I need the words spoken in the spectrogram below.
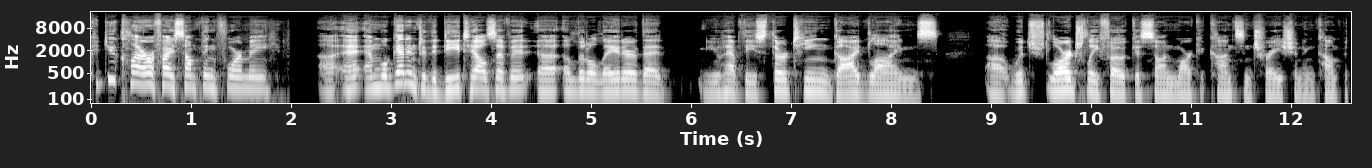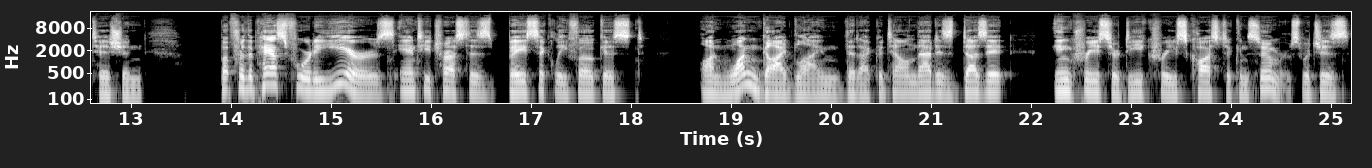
Could you clarify something for me? Uh, and, and, we'll get into the details of it uh, a little later. That you have these 13 guidelines, uh, which largely focus on market concentration and competition. But for the past 40 years, antitrust has basically focused on one guideline that I could tell, and that is does it increase or decrease cost to consumers, which is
